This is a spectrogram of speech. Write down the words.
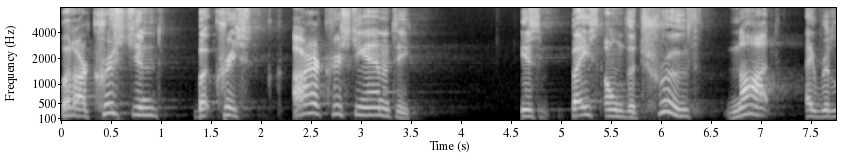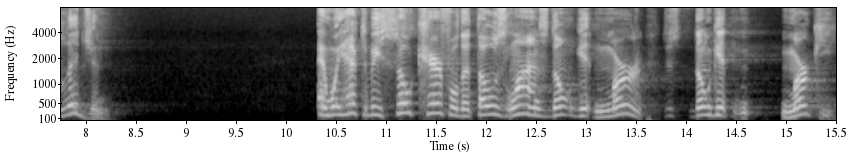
But our Christian, but Christ, our Christianity is based on the truth, not a religion. And we have to be so careful that those lines don't get murdered, just don't get murky.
